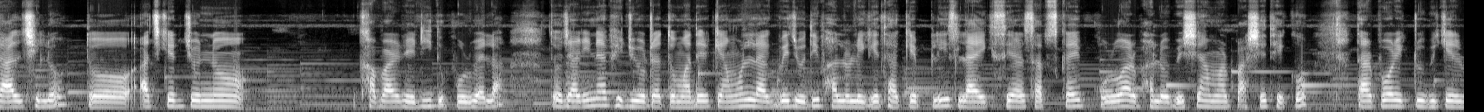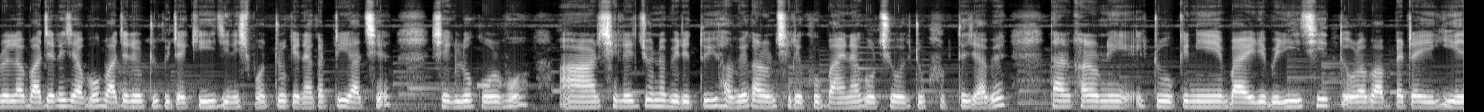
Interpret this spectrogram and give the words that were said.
ডাল ছিল। তো আজকের জন্য খাবার রেডি দুপুরবেলা। তো জানি না ভিডিওটা তোমাদের কেমন লাগবে। যদি ভালো লেগে থাকে প্লিজ লাইক শেয়ার সাবস্ক্রাইব করো আর ভালোবেসে আমার পাশে থেকো। তারপর একটু বিকেলবেলা বাজারে যাব। বাজারেও টুকিটাকি জিনিসপত্র, কেনাকাটি আছে, সেগুলো করব। আর ছেলের জন্য বেরোতেই হবে, কারণ ছেলে খুব বায়না করছে, ও একটু ঘুরতে যাবে। তার কারণে একটু ওকে নিয়ে বাইরে বেরিয়েছি। তো ওরা বাপ বেটা এগিয়ে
